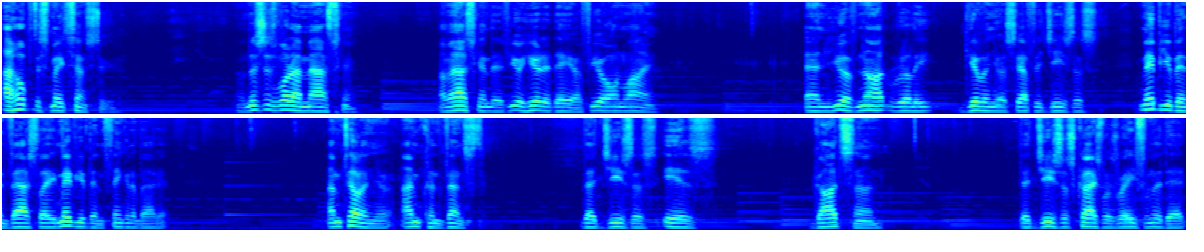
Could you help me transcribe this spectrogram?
I hope this made sense to you. And this is what I'm asking. I'm asking that if you're here today or if you're online and you have not really given yourself to Jesus, maybe you've been vacillating, maybe you've been thinking about it. I'm telling you, I'm convinced that Jesus is God's Son, that Jesus Christ was raised from the dead.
